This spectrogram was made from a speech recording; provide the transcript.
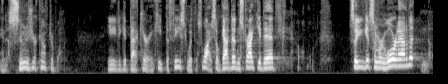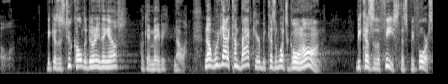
And as soon as you're comfortable, you need to get back here and keep the feast with us. Why? So God doesn't strike you dead? No. So you can get some reward out of it? No. Because it's too cold to do anything else? Okay, maybe. No. No, we got to come back here because of what's going on, because of the feast that's before us.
